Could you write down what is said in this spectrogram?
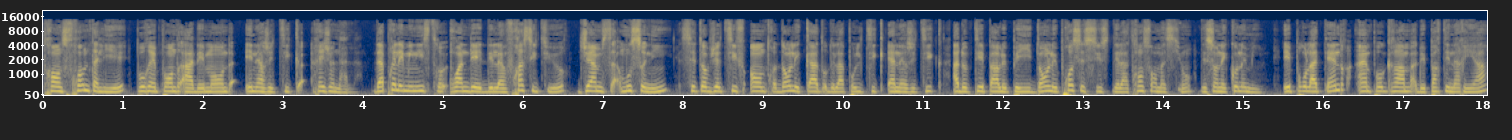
transfrontalier pour répondre à la demande énergétique régionale. D'après le ministre rwandais de l'infrastructure, James Musoni, cet objectif entre dans le cadre de la politique énergétique adoptée par le pays dans le processus de la transformation de son économie et pour l'atteindre, un programme de partenariat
